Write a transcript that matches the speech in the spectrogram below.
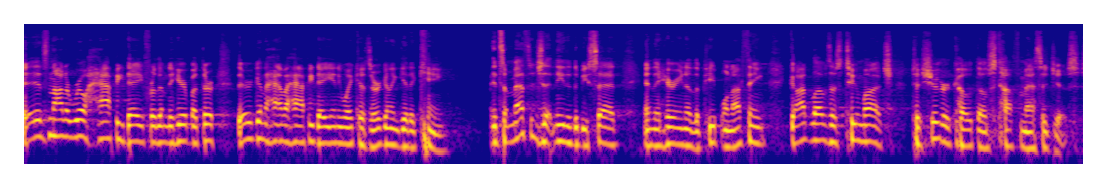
It's not a real happy day for them to hear, but they're, they're going to have a happy day anyway because they're going to get a king. It's a message that needed to be said in the hearing of the people. And I think God loves us too much to sugarcoat those tough messages.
